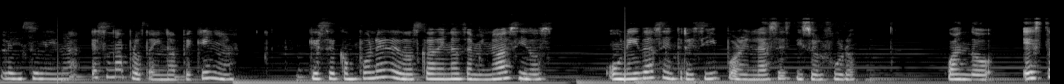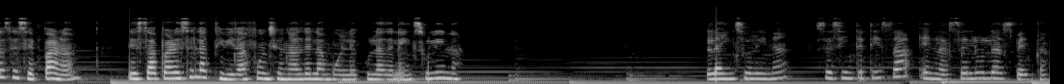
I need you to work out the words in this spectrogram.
La insulina es una proteína pequeña que se compone de dos cadenas de aminoácidos unidas entre sí por enlaces disulfuro. Cuando éstas se separan, desaparece la actividad funcional de la molécula de la insulina. La insulina se sintetiza en las células beta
